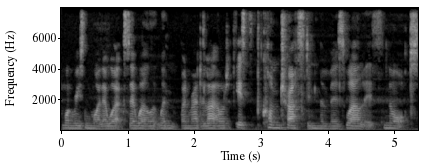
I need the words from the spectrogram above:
one reason why they work so well when when read aloud. Is the contrast in them as well. It's not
